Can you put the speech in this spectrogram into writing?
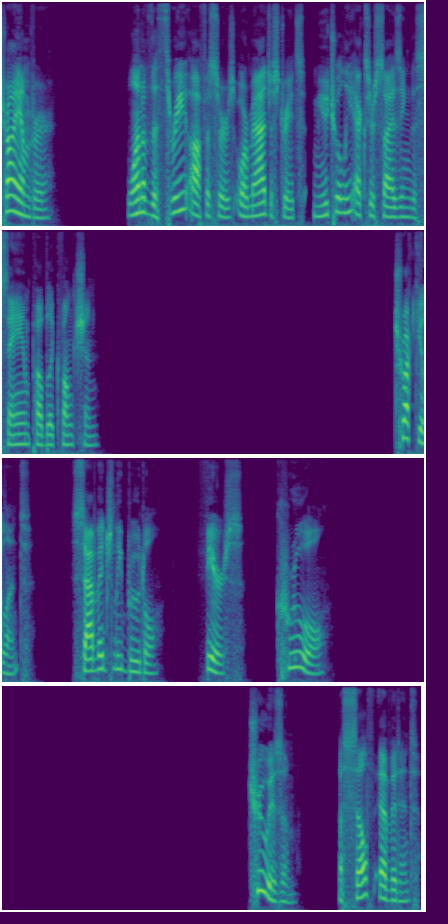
Triumvir, one of the three officers or magistrates mutually exercising the same public function. Truculent, savagely brutal, fierce, cruel. Truism, a self-evident,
